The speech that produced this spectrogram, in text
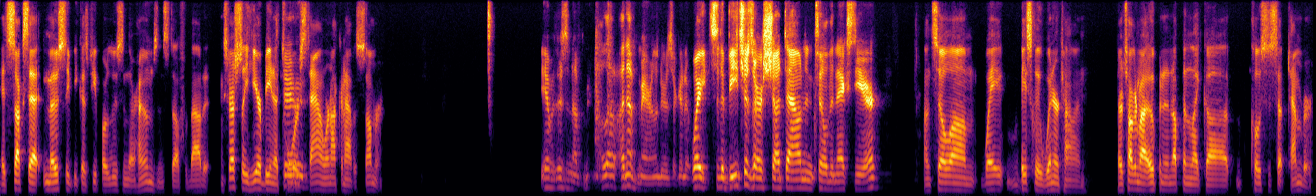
it sucks that mostly because people are losing their homes and stuff about it especially here being a tourist town we're not going to have a summer yeah, but there's enough enough Marylanders are gonna wait. So the beaches are shut down until the next year. Until um, wait, basically wintertime. They're talking about opening up in like uh close to September.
